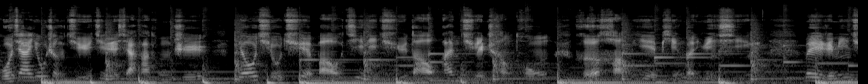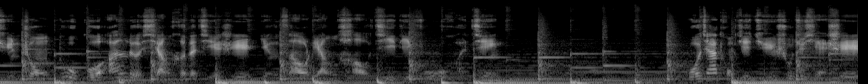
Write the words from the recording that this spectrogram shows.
国家邮政局近日下发通知，要求确保寄递渠道安全畅通和行业平稳运行，为人民群众度过安乐祥和的节日营造良好寄递服务环境。国家统计局数据显示，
